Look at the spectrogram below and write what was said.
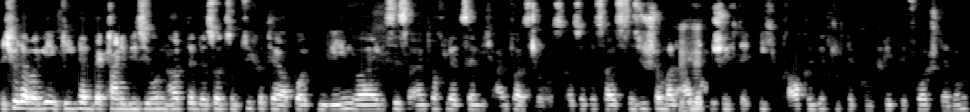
Ich würde aber entgegnen, wer keine Visionen hatte, der soll zum Psychotherapeuten gehen, weil es ist einfach letztendlich einfallslos. Also das heißt, das ist schon mal mhm. eine Geschichte. Ich brauche wirklich eine konkrete Vorstellung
